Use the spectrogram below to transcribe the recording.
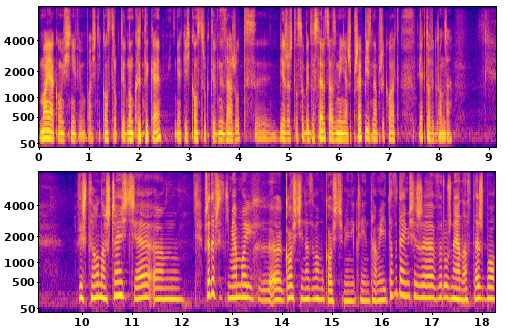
ma jakąś, nie wiem, właśnie konstruktywną krytykę, jakiś konstruktywny zarzut, bierzesz to sobie do serca, zmieniasz przepis na przykład. Jak to wygląda? Wiesz co, na szczęście... Um Przede wszystkim ja moich e, gości nazywam gośćmi, nie klientami. I to wydaje mi się, że wyróżnia nas też, bo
